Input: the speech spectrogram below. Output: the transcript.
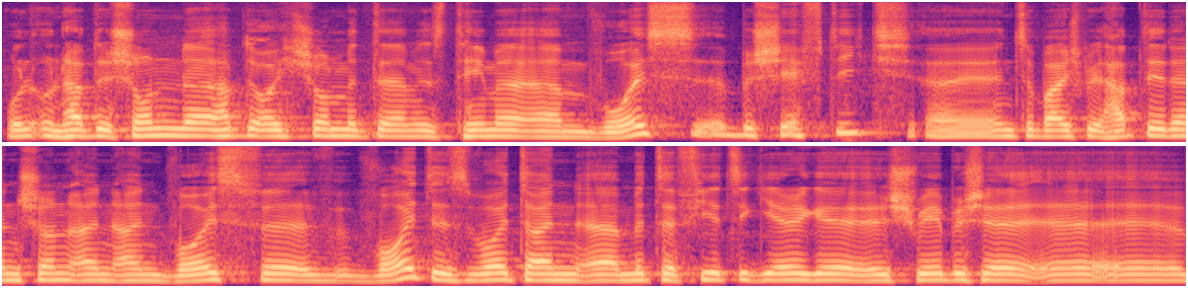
Und, und habt, ihr schon, äh, habt ihr euch schon mit ähm, dem Thema ähm, Voice äh, beschäftigt? Äh, zum Beispiel, habt ihr denn schon ein, ein Voice für Voigt? Ist Voigt ein äh, Mitte 40-jährige schwäbische äh,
